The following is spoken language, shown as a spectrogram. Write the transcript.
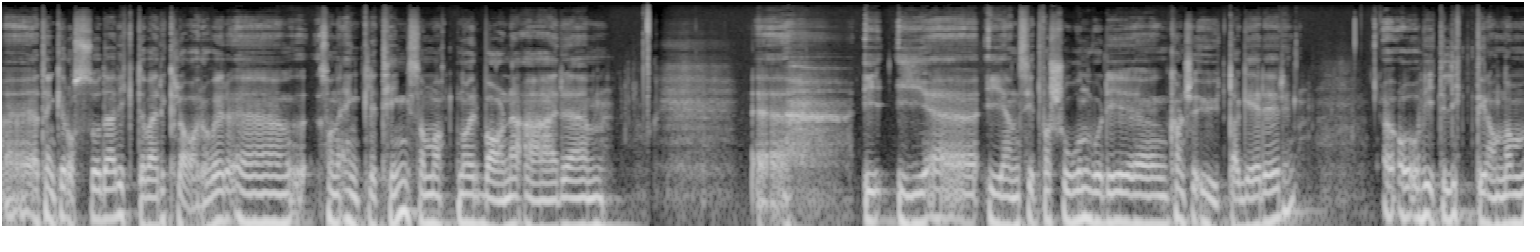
Eh, jeg tenker også det er viktig å være klar over sånne enkle ting som at når barnet er i, i, i en situasjon hvor de kanskje utagerer, og vite litt om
